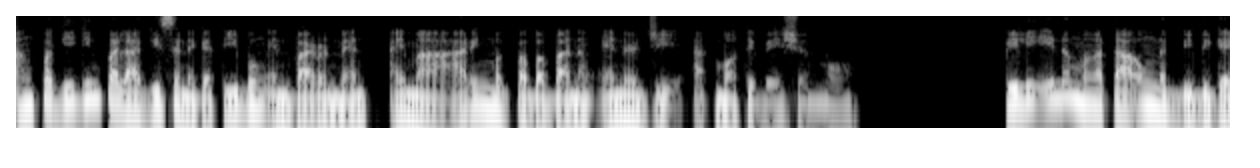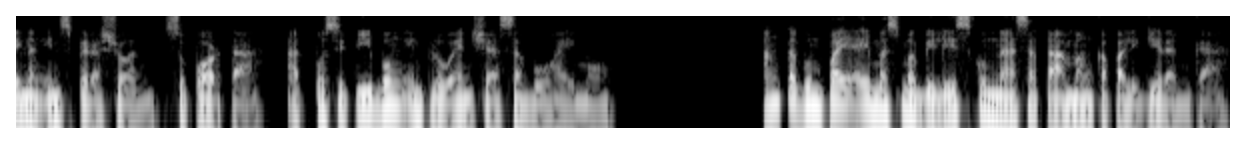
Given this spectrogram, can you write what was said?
Ang pagiging palagi sa negatibong environment ay maaaring magpababa ng energy at motivation mo. Piliin ang mga taong nagbibigay ng inspirasyon, suporta, at positibong impluensya sa buhay mo. Ang tagumpay ay mas mabilis kung nasa tamang kapaligiran ka.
